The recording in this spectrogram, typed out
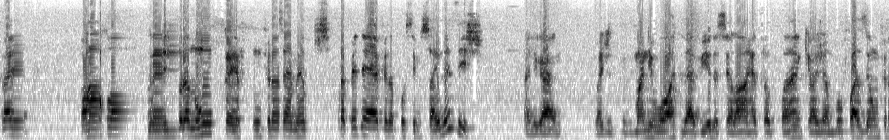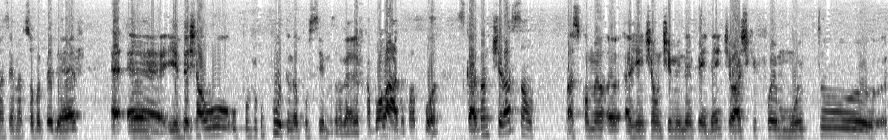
pra gente. A grande editora nunca é um financiamento para PDF ainda por cima. Isso aí não existe, tá ligado? De Money Word da vida, sei lá, uma Retropunk, uma Jambu fazer um financiamento só para PDF é, é, deixar o, o, público puto ainda por cima, a galera ia ficar bolada, falar, pô, os caras estão de tiração. Mas como eu, a gente é um time independente, eu acho que foi muito.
